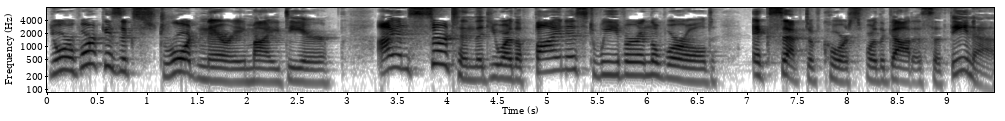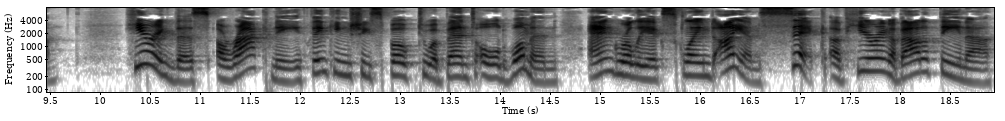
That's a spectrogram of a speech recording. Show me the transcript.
Your work is extraordinary, my dear. I am certain that you are the finest weaver in the world, except, of course, for the goddess Athena. Hearing this, Arachne, thinking she spoke to a bent old woman, angrily exclaimed, I am sick of hearing about Athena.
